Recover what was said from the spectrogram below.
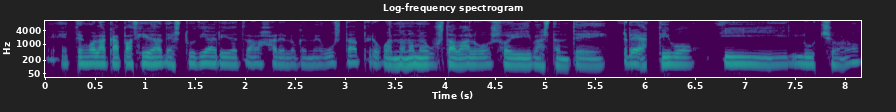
eh, tengo la capacidad de estudiar y de trabajar en lo que me gusta, pero cuando no me gustaba algo soy bastante reactivo y lucho.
